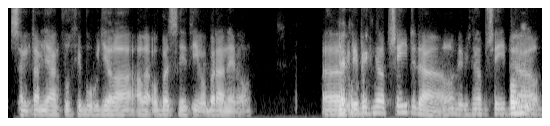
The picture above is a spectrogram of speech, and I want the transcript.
jsem tam nějakou chybu udělal, ale obecně ty obrany. No. Uh, kdybych měl přejít dál, kdybych měl přejít dál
